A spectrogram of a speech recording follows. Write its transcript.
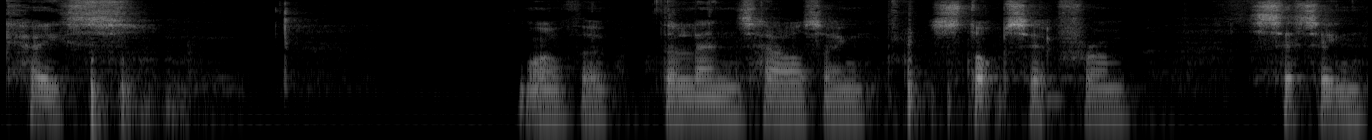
case well the, the lens housing stops it from sitting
